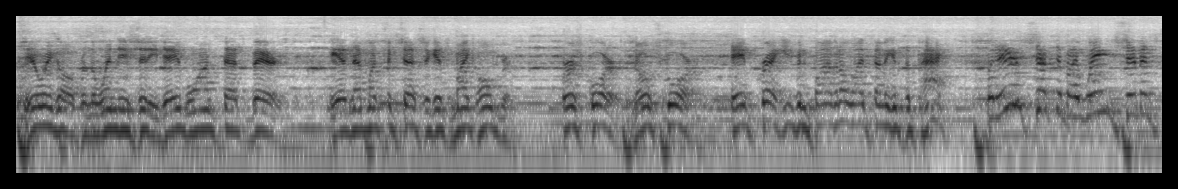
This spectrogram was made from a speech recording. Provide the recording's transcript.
Here we go from the Windy City. Dave Wannstedt's Bears. He hasn't had much success against Mike Holmgren. First quarter, no score. Dave Krieg, he's been 5 0 lifetime against the Pack, but intercepted by Wayne Simmons.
